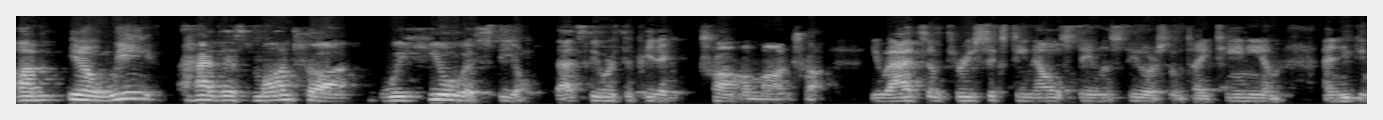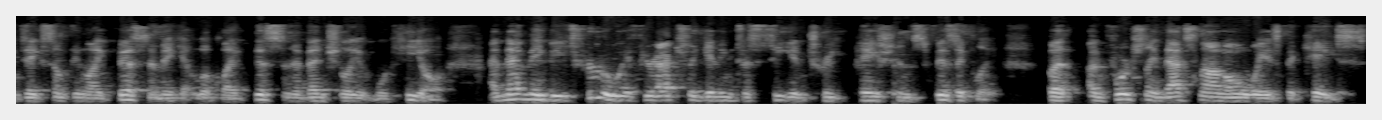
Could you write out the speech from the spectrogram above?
Um, you know, we had this mantra, we heal with steel. That's the orthopedic trauma mantra. You add some 316L stainless steel or some titanium, and you can take something like this and make it look like this, and eventually it will heal. And that may be true if you're actually getting to see and treat patients physically. But unfortunately, that's not always the case.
